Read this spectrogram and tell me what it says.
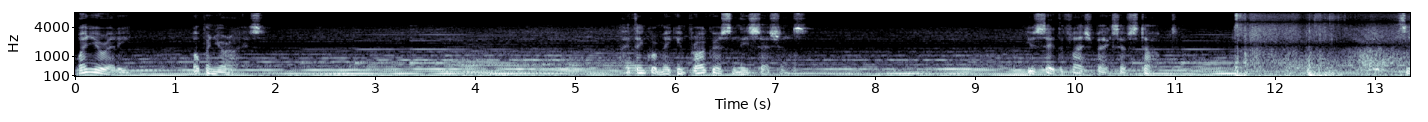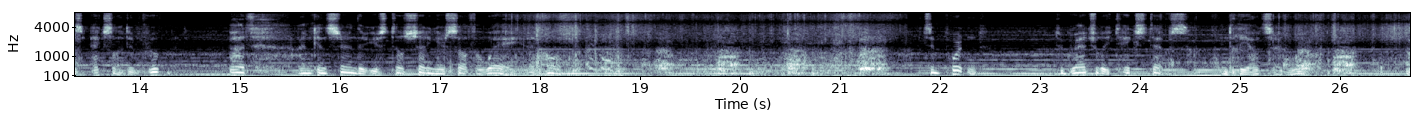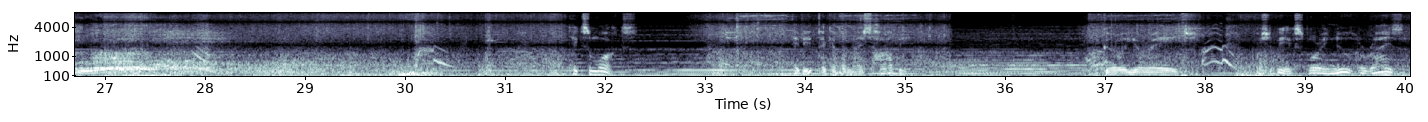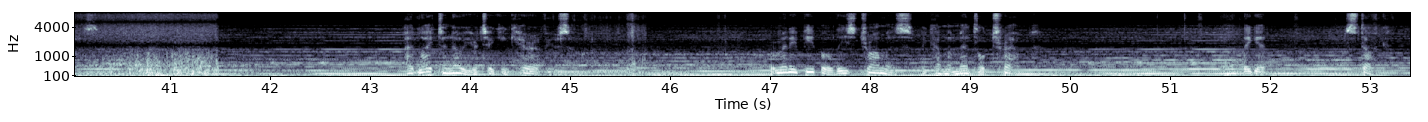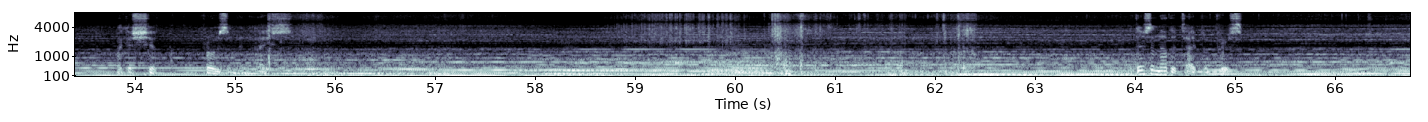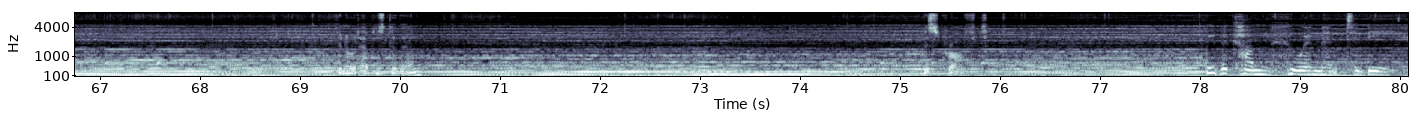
When you're ready, open your eyes. I think we're making progress in these sessions. You say the flashbacks have stopped. This is excellent improvement. But I'm concerned that you're still shutting yourself away at home. It's important to gradually take steps into the outside world. Take some walks. Maybe pick up a nice hobby. A girl your age. You should be exploring new horizons. I'd like to know you're taking care of yourself. For many people, these traumas become a mental trap. They get stuck like a ship frozen in ice. There's another type of person. You know what happens to them? Miss Croft. We become who we're meant to be.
